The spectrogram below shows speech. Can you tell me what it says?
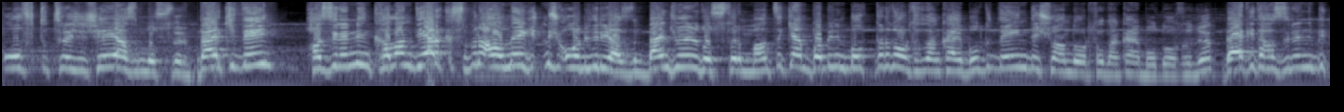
of the treasure. Şey yazdım dostlarım. Belki Wayne Hazinenin kalan diğer kısmını almaya gitmiş olabilir yazdım. Bence öyle dostlarım. Mantıken Bobby'nin botları da ortadan kayboldu. Wayne de şu anda ortadan kayboldu ortada yok. Belki de hazinenin bir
